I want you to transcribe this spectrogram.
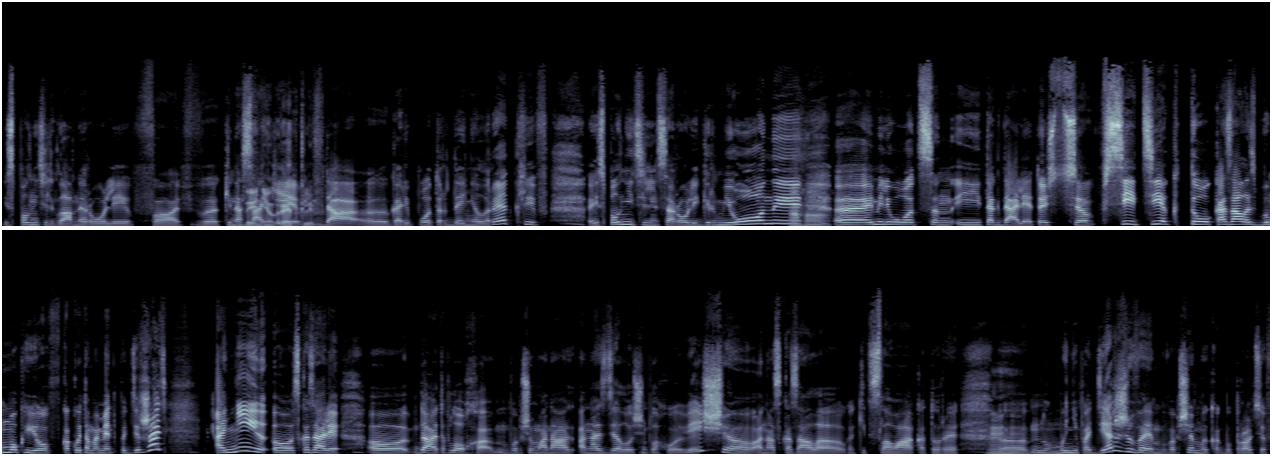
исполнитель главной роли в, в киносаге Дэниел Рэдклифф. Да, э, Гарри Поттер Дэниел Рэдклифф, исполнительница роли Гермионы Ага. э, Эмили Уотсон и так далее. То есть все те, кто, казалось бы, мог ее в какой-то момент поддержать, они э, сказали, да, это плохо. В общем, она, она сделала очень плохую вещь. э, Она сказала какие-то слова, которые э, Мгм. ну, мы не поддерживаем. Вообще мы как бы против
